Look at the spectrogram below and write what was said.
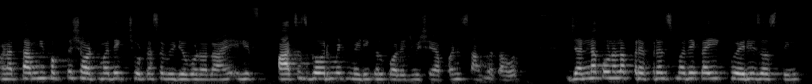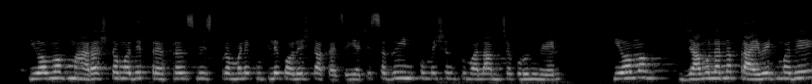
पण आता आम्ही फक्त शॉर्टमध्ये एक छोटासा व्हिडिओ बनवला आहे. हे पाचच गव्हर्नमेंट मेडिकल कॉलेजविषयी आपण सांगत आहोत. ज्यांना कोणाला प्रेफरन्समध्ये काही क्वेरीज असतील किंवा मग महाराष्ट्रामध्ये प्रेफरन्स लिस्टप्रमाणे कुठले कॉलेज टाकायचे याची सगळी इन्फॉर्मेशन तुम्हाला आमच्याकडून मिळेल. किंवा मग ज्या मुलांना प्रायव्हेटमध्ये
